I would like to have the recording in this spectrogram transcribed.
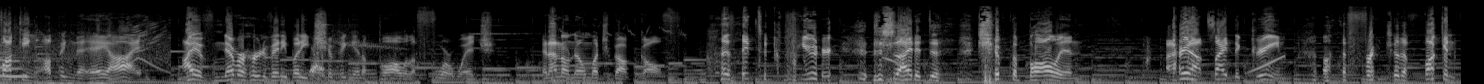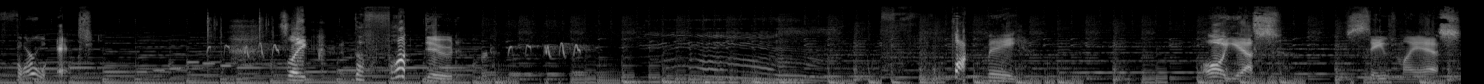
fucking upping the AI. I have never heard of anybody chipping in a ball with a four wedge, and I don't know much about golf. the computer decided to chip the ball in right outside the green on the fringe of the fucking four wedge. It's like, the fuck, dude? Fuck me. Oh, yes. Saved my ass.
